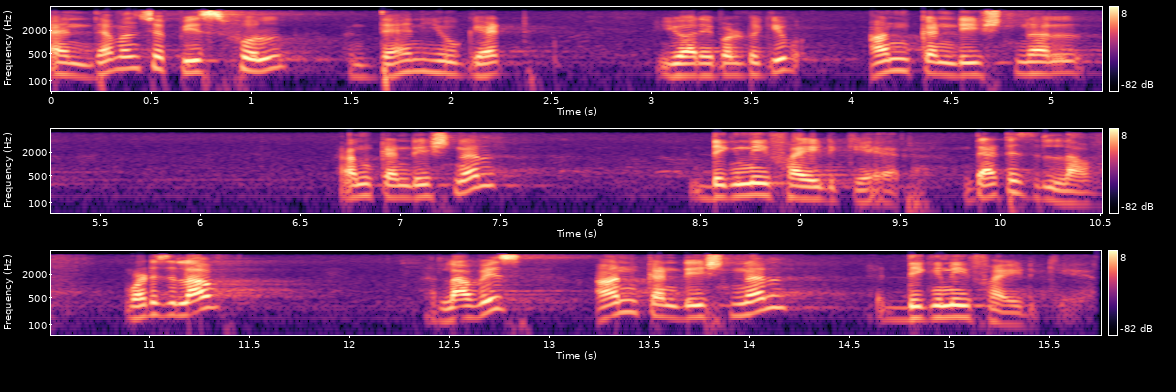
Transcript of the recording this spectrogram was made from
and then once you're peaceful then you get you are able to give unconditional unconditional dignified care that is love what is love love is unconditional dignified care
